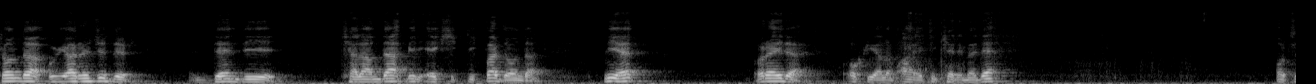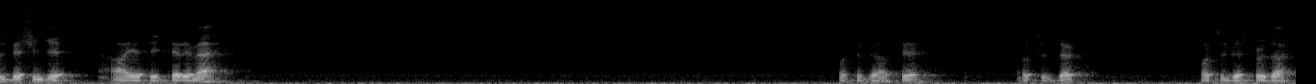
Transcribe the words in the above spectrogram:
sonda uyarıcıdır dendiği kelamda bir eksiklik var da ondan. Niye? Orayı da okuyalım ayeti kerimede. 35. ayeti kerime otuz altı, otuz dört, otuz beş burada.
